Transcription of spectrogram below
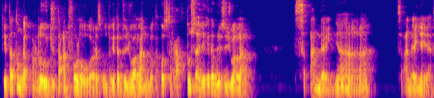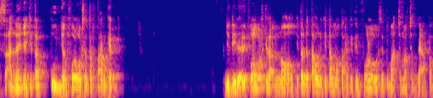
Kita tuh nggak perlu jutaan followers untuk kita bisa jualan. Buat aku 100 aja kita bisa jualan seandainya seandainya ya, seandainya kita punya followers yang tertarget. Jadi dari followers kita nol, kita udah tahu nih kita mau targetin followers itu macam-macam kayak apa.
